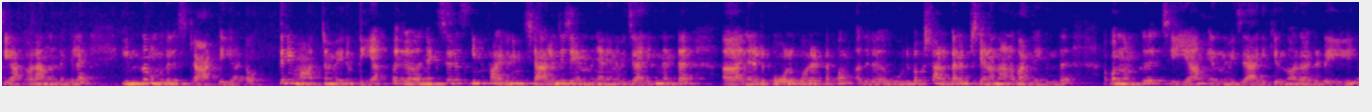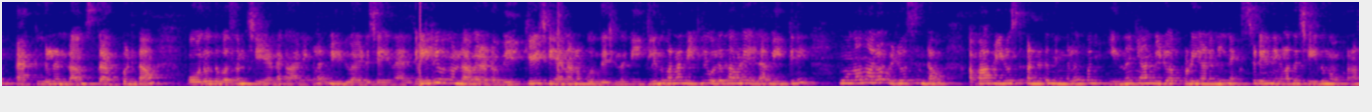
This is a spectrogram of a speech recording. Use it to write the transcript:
ചെയ്യാത്തവരാണെന്നുണ്ടെങ്കിൽ ഇന്ന് മുതൽ സ്റ്റാർട്ട് ചെയ്യാം കേട്ടോ. ഒത്തിരി മാറ്റം വരും. ചെയ്യാം. നെക്സ്റ്റ് ഒരു സ്കിൻ ഫൈറ്റനിങ് ചാലഞ്ച് ചെയ്യണമെന്ന് ഞാനിങ്ങനെ വിചാരിക്കുന്നുണ്ട്. ഞാനൊരു പോൾ പോലെ ഇട്ടപ്പം അതിൽ ഭൂരിപക്ഷം ആൾക്കാരും ചെയ്യണം എന്നാണ് പറഞ്ഞിരിക്കുന്നത്. അപ്പം നമുക്ക് ചെയ്യാം എന്ന് വിചാരിക്കുന്നു. അതായത് ഡെയിലി പാക്കുകൾ ഉണ്ടാവും സ്ക്രബ് ഉണ്ടാവും. ഓരോ ദിവസം ചെയ്യേണ്ട കാര്യങ്ങൾ വീഡിയോ ആയിട്ട് ചെയ്യുന്നതായിരിക്കും. ഡെയിലി ഒന്നും ഉണ്ടാവില്ല കേട്ടോ. വീക്കിലി ചെയ്യാനാണ് ഇപ്പോൾ ഉദ്ദേശിക്കുന്നത്. വീക്കിലി എന്ന് പറഞ്ഞാൽ വീക്കിലി ഒരു തവണയല്ല. വീക്കിലി മൂന്നോ നാലോ വീഡിയോസ് ഉണ്ടാവും. അപ്പോൾ ആ വീഡിയോസ് കണ്ടിട്ട് നിങ്ങൾ ഇപ്പം ഇന്ന് ഞാൻ വീഡിയോ അപ്ലോഡ് ചെയ്യുകയാണെങ്കിൽ നെക്സ്റ്റ് ഡേ നിങ്ങളത് ചെയ്ത് നോക്കണം.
